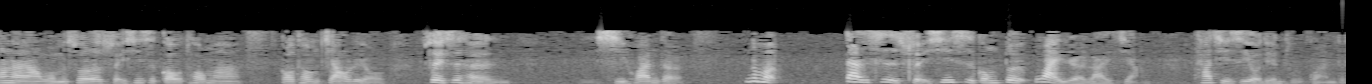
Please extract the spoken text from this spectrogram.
当然啊，我们说了水星是沟通啊，沟通交流，所以是很。喜欢的，那么，但是水星四宫对外人来讲，他其实有点主观的。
